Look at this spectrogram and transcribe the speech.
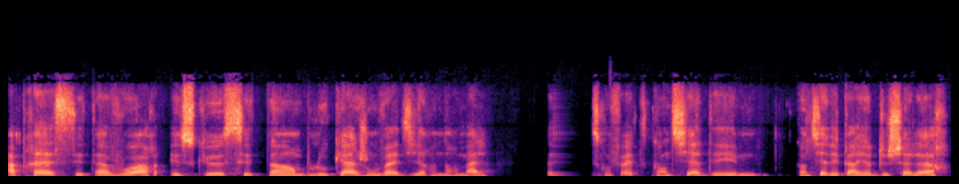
Après, c'est à voir, est-ce que c'est un blocage, on va dire, normal? Parce qu'en fait, quand il y a des, quand il y a des périodes de chaleur,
